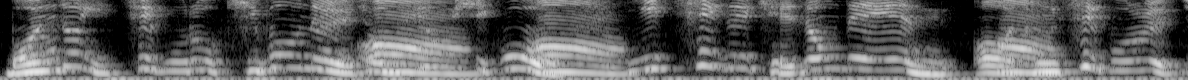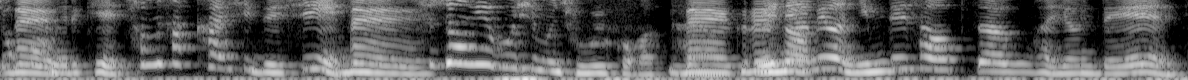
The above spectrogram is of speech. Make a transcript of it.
먼저 이 책으로 기본을 좀 어, 세우시고 어. 이 책을 개정된 어, 어. 정책을 조금 네. 이렇게 첨삭하시듯이 네. 수정해 보시면 좋을 것 같아요. 네, 왜냐하면 임대사업자하고 관련된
